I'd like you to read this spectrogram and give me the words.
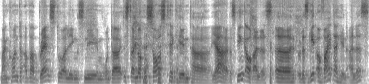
man konnte aber Brandstore-Links nehmen und da ist dann noch ein Source-Tag hinter. Ja, das ging auch alles. Äh, und das geht auch weiterhin alles.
